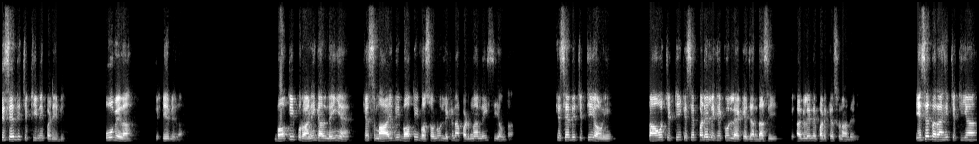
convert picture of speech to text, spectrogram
ਕਿਸੇ ਦੀ ਚਿੱਠੀ ਨਹੀਂ ਪੜੀ ਦੀ ਉਹ ਵੇਲਾ ਤੇ ਇਹ ਵੇਲਾ। ਬਹੁਤੀ ਪੁਰਾਣੀ ਗੱਲ ਨਹੀਂ ਹੈ ਕਿ ਸਮਾਜ ਦੀ ਬਹੁਤੀ ਵਸੋਂ ਨੂੰ ਲਿਖਣਾ ਪੜ੍ਹਨਾ ਨਹੀਂ ਸੀ ਆਉਂਦਾ। ਕਿਸੇ ਦੀ ਚਿੱਠੀ ਆਉਣੀ ਤਾਂ ਉਹ ਚਿੱਠੀ ਕਿਸੇ ਪੜ੍ਹੇ ਲਿਖੇ ਕੋਲ ਲੈ ਕੇ ਜਾਂਦਾ ਸੀ ਤੇ ਅਗਲੇ ਨੇ ਪੜ੍ਹ ਕੇ ਸੁਣਾ ਦੇਣੀ। ਇਸੇ ਤਰ੍ਹਾਂ ਹੀ ਚਿੱਠੀਆਂ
